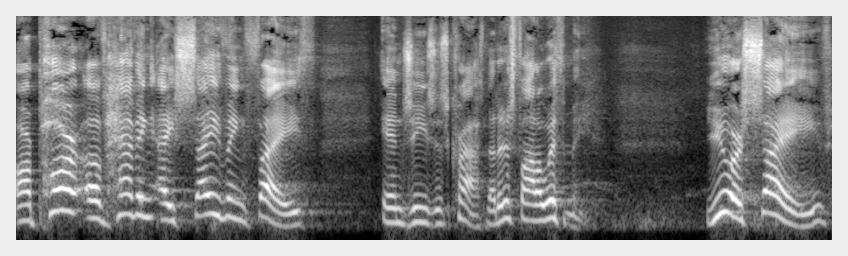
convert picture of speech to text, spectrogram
are part of having a saving faith in Jesus Christ. Now, just follow with me. You are saved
